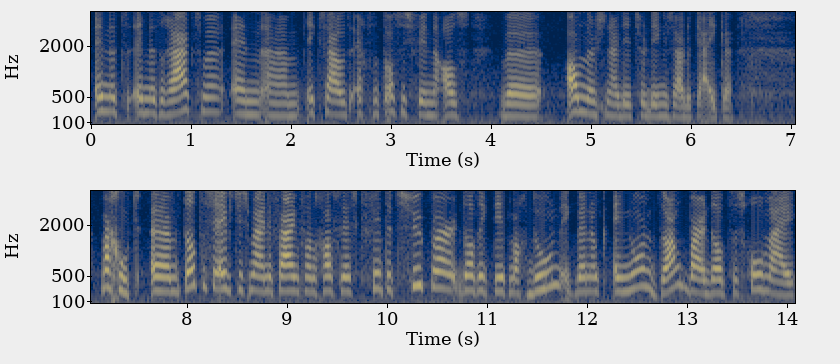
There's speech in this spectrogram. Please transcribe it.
en, het, en het raakt me. En um, ik zou het echt fantastisch vinden als we anders naar dit soort dingen zouden kijken. Maar goed, um, dat is eventjes mijn ervaring van de gastles. Ik vind het super dat ik dit mag doen. Ik ben ook enorm dankbaar dat de school mij,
